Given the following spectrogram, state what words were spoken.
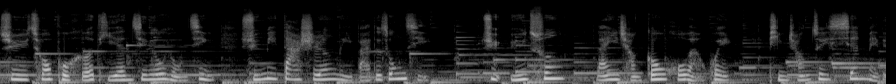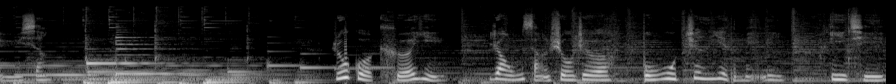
去秋浦河体验激流勇进，寻觅大诗人李白的踪迹，去渔村来一场篝火晚会，品尝最鲜美的鱼香。如果可以，让我们享受这不务正业的美丽，一起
